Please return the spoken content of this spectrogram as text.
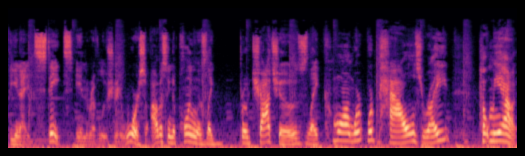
the United States in the Revolutionary War. So obviously, Napoleon was like, bro, chachos, like, come on, we're, we're pals, right? Help me out.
